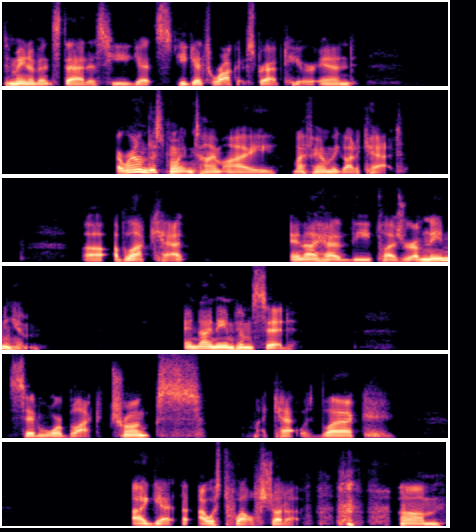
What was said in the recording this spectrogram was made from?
to main event status. He gets he gets rocket strapped here, and around this point in time, I my family got a cat, uh, a black cat, and I had the pleasure of naming him and I named him Sid. Sid wore black trunks. My cat was black. I get I was 12, shut up. um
